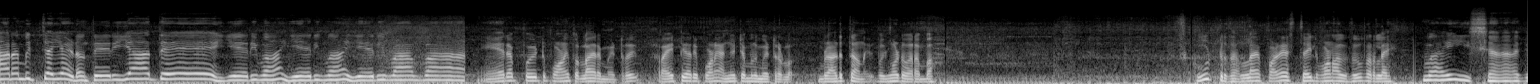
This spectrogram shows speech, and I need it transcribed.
ആരംഭിച്ച ഇടം തെരിയാതെ. എരിവാ എരിവാ എരിവാ വാ നേരെ പോയിട്ട് പോണെങ്കിൽ തൊള്ളായിരം മീറ്റർ റൈറ്റ് കയറി പോണെങ്കിൽ അഞ്ഞൂറ്റമ്പത് മീറ്റർ ഉള്ളൂ. ഇവിടെ അടുത്താണ്. ഇപ്പോൾ ഇങ്ങോട്ട് വരാം സ്കൂട്ടർ പഴയ സ്റ്റൈൽ പോണോ സൂപ്പർ അല്ലേ? വൈശാഖ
